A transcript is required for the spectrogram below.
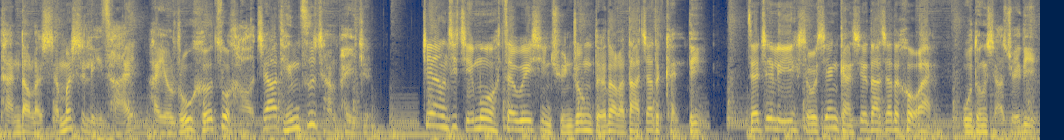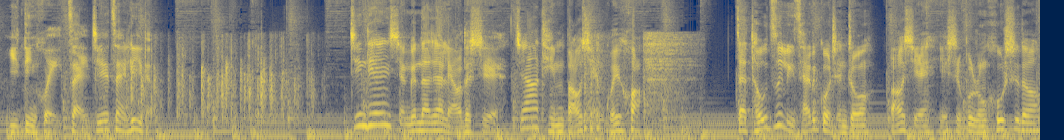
谈到了什么是理财，还有如何做好家庭资产配置。这两期节目在微信群中得到了大家的肯定，在这里首先感谢大家的厚爱，梧桐小学弟一定会再接再厉的。今天想跟大家聊的是家庭保险规划，在投资理财的过程中，保险也是不容忽视的哦。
